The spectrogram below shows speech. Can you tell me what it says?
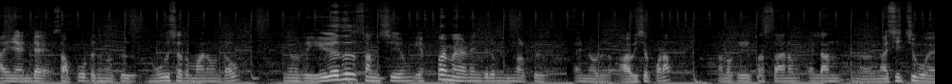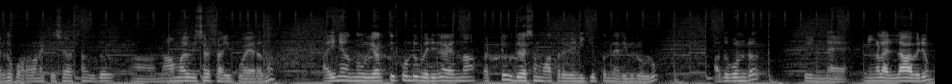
അതിന് എന്റെ സപ്പോർട്ട് നിങ്ങൾക്ക് നൂറ് ശതമാനം ഉണ്ടാവും. നിങ്ങൾക്ക് ഏത് സംശയവും എപ്പം വേണമെങ്കിലും നിങ്ങൾക്ക് എന്നോട് ആവശ്യപ്പെടാം. നമുക്ക് ഈ പ്രസ്ഥാനം എല്ലാം നശിച്ചു പോയായിരുന്നു. കൊറോണയ്ക്ക് ശേഷം ഇത് നാമവിശേഷമായി പോയായിരുന്നു. അതിനെ ഒന്ന് ഉയർത്തിക്കൊണ്ട് വരിക എന്ന ഒറ്റ ഉദ്ദേശം മാത്രമേ എനിക്കിപ്പോൾ നിലവിലുള്ളൂ. അതുകൊണ്ട് പിന്നെ നിങ്ങളെല്ലാവരും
